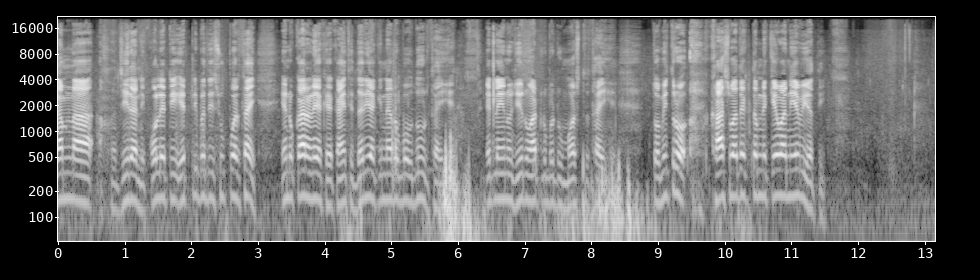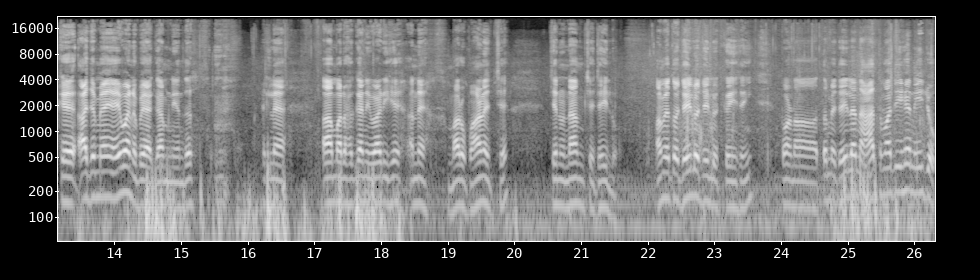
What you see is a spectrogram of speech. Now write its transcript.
ગામના જીરાની ક્વોલિટી એટલી બધી સુપર થાય, એનું કારણ એ કે અહીંથી દરિયા કિનારો બહુ દૂર થાય છે, એટલે એનું જીરું આટલું બધું મસ્ત થાય છે. તો મિત્રો, ખાસ વાત એક તમને કહેવાની એવી હતી કે આજ અમે અહીંયા આવ્યા ને ભાઈ આ ગામની અંદર, એટલે આ અમારા હગાની વાડી છે અને મારો ભાણેજ છે, જેનું નામ છે જયલો. અમે તો જૈલો જયલો જ કહી છીએ પણ તમે જયલાના હાથમાં જે છે ને એ જો.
